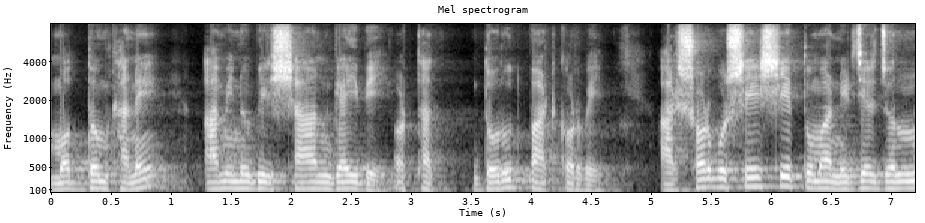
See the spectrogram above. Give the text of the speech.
মধ্যমখানে আমি নবীর শান গাইবে, অর্থাৎ দরুদ পাঠ করবে, আর সর্বশেষে তোমার নিজের জন্য,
